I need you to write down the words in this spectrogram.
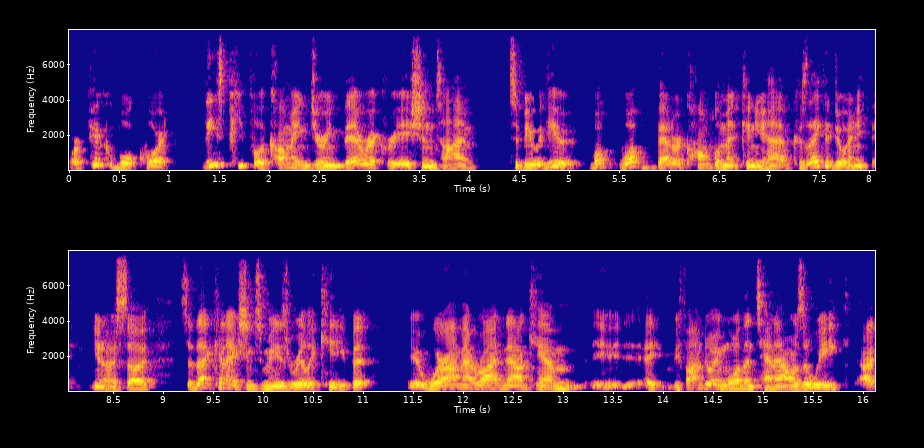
or a pickleball court, these people are coming during their recreation time to be with you. What what better compliment can you have? Because they could do anything, you know. So so that connection to me is really key. But where I'm at right now, Kim, if I'm doing more than ten hours a week, I,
